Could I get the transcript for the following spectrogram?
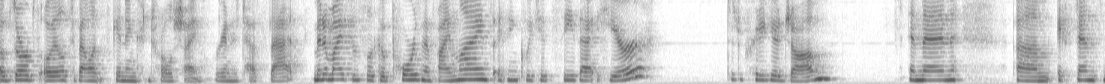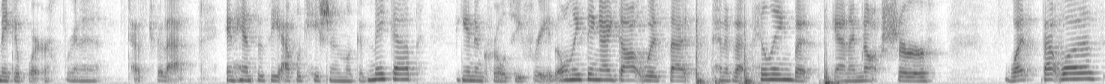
Absorbs oil to balance skin and control shine. We're gonna test that. Minimizes look of pores and fine lines. I think we could see that here. Did a pretty good job. And then um, extends makeup wear. We're gonna test for that. Enhances the application and look of makeup, vegan and cruelty free. The only thing I got was that kind of that pilling, but again, I'm not sure what that was,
